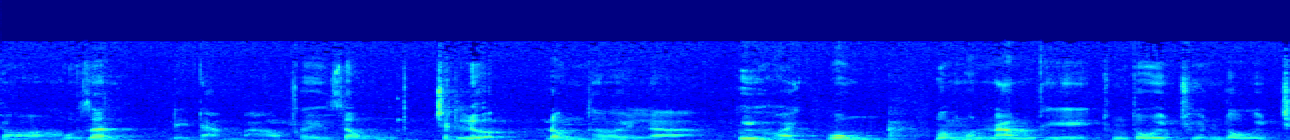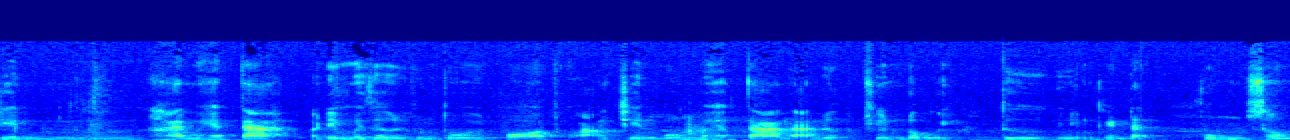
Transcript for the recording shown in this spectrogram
cho hộ dân để đảm bảo cái giống chất lượng, đồng thời là quy hoạch vùng. Mỗi một năm thì chúng tôi chuyển đổi trên 20 hecta và đến bây giờ chúng tôi có khoảng trên 40 hecta đã được chuyển đổi từ những cái đất vùng sâu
